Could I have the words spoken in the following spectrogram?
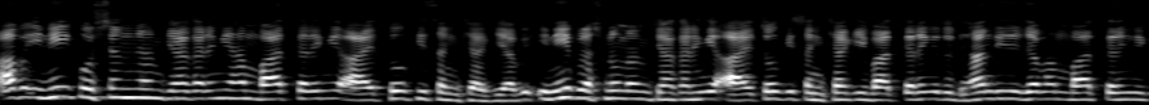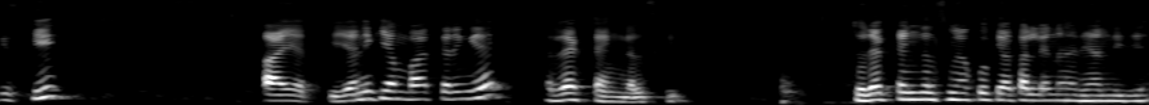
अब इन्हीं क्वेश्चन में हम क्या करेंगे? हम बात करेंगे आयतों की संख्या की। अब इन्हीं प्रश्नों में हम क्या करेंगे? आयतों की संख्या की बात करेंगे। तो ध्यान दीजिए, जब हम बात करेंगे किसकी? आयत की। यानी कि हम बात करेंगे रेक्टेंगल्स की। तो रेक्टेंगल्स में आपको क्या कर लेना है? ध्यान दीजिए।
